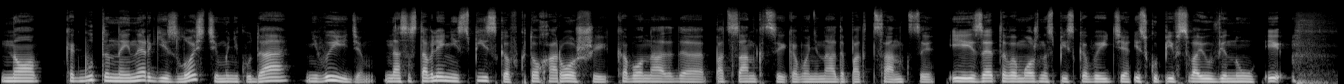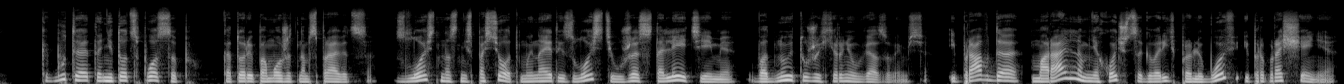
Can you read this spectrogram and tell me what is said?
Но как будто на энергии злости мы никуда не выйдем. На составлении списков, кто хороший, кого надо под санкции, кого не надо под санкции. И из этого можно списка выйти, искупив свою вину. И как будто это не тот способ, который поможет нам справиться. Злость нас не спасет. Мы на этой злости уже столетиями в одну и ту же херню ввязываемся. И правда, морально мне хочется говорить про любовь и про прощение.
